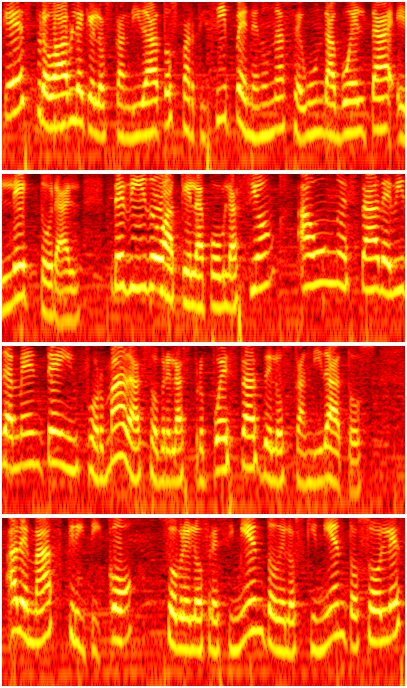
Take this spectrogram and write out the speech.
que es probable que los candidatos participen en una segunda vuelta electoral, debido a que la población aún no está debidamente informada sobre las propuestas de los candidatos. Además, criticó sobre el ofrecimiento de los 500 soles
